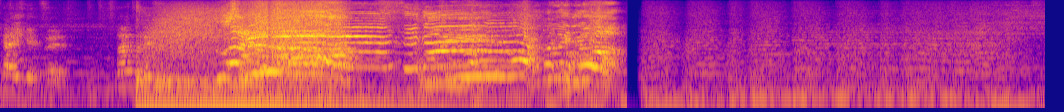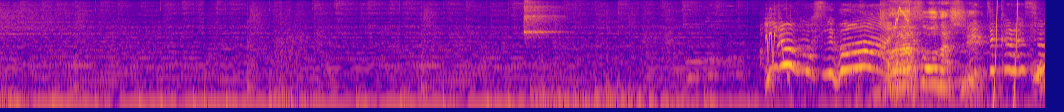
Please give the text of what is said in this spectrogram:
対決。スタートです。すごい量色もすごい。辛そうだし。めっちゃ辛そう。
